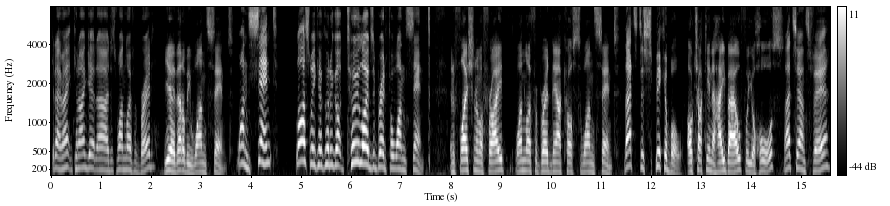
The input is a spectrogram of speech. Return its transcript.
G'day, mate. Can I get uh, just one loaf of bread? Yeah, that'll be one cent. One cent? Last week I could have got two loaves of bread for one cent. Inflation, I'm afraid. One loaf of bread now costs one cent. That's despicable. I'll chuck in a hay bale for your horse. That sounds fair.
